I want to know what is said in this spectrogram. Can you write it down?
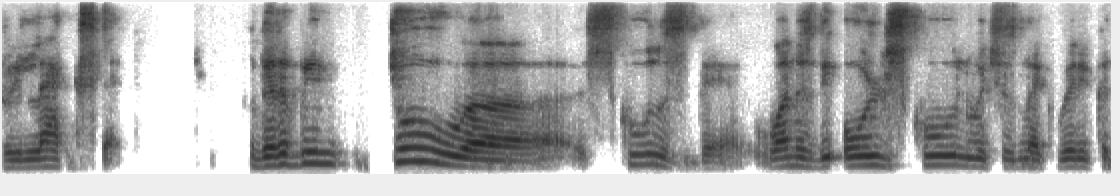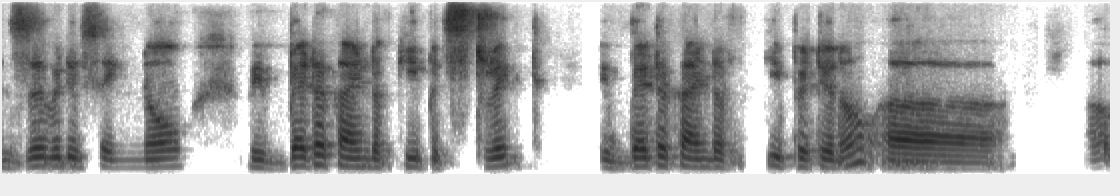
relax it. There have been two uh, schools there. One is the old school, which is like very conservative, saying no, we better kind of keep it strict. We better kind of keep it, you know, uh, uh,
